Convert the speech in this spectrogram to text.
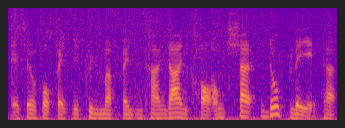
Nature's Prophet นี่ขึ้นมาเป็นทางด้านของ Shadow Blade ครับ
